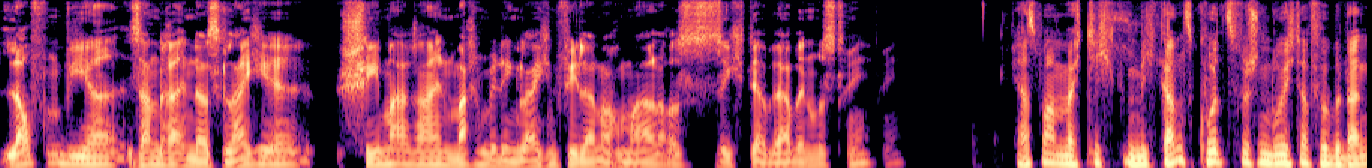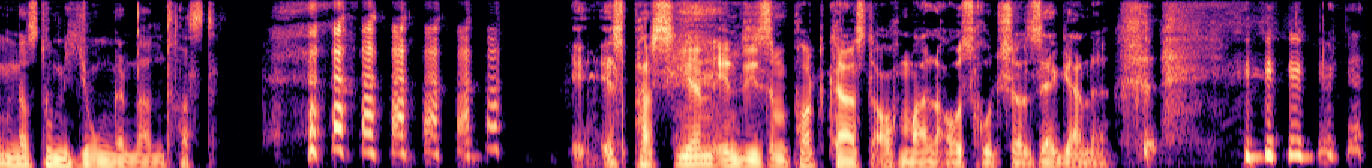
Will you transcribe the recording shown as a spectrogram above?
Laufen wir, Sandra, in das gleiche Schema rein? Machen wir den gleichen Fehler nochmal aus Sicht der Werbeindustrie? Erstmal möchte ich mich ganz kurz zwischendurch dafür bedanken, dass du mich jung genannt hast. es passieren in diesem Podcast auch mal Ausrutscher, sehr gerne.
